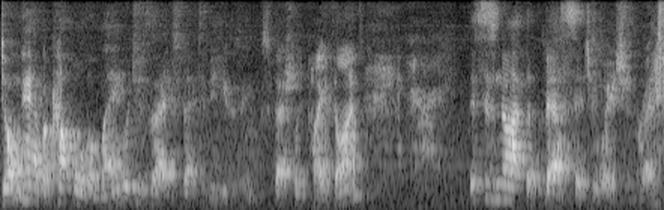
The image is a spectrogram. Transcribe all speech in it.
don't have a couple of the languages that I expect to be using, especially Python. This is not the best situation, right?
